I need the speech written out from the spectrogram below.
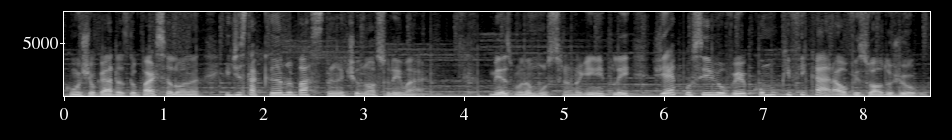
com jogadas do Barcelona e destacando bastante o nosso Neymar. Mesmo não mostrando a gameplay, já é possível ver como que ficará o visual do jogo.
